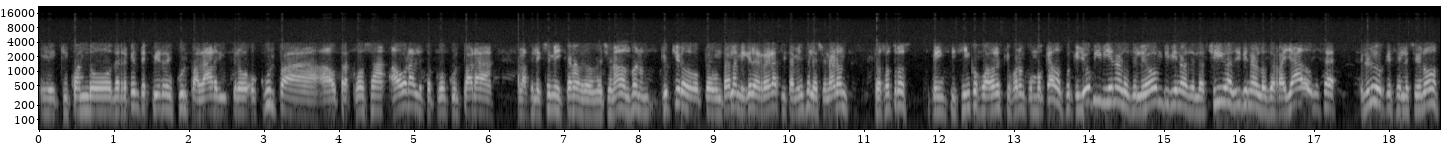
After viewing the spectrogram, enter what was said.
eh, que cuando de repente pierden culpa al árbitro o culpa a, otra cosa. Ahora le tocó culpar a, a la selección mexicana de los lesionados. Bueno, yo quiero preguntarle a Miguel Herrera si también se lesionaron los otros 25 jugadores que fueron convocados, porque yo vi bien a los de León, vi bien a los de las Chivas, vi bien a los de Rayados, o sea, el único que se lesionó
